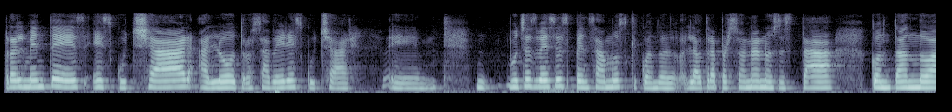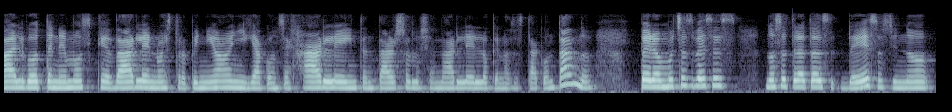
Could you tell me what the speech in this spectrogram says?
Realmente es escuchar al otro, saber escuchar. Eh, muchas veces pensamos que cuando la otra persona nos está contando algo tenemos que darle nuestra opinión y aconsejarle, intentar solucionarle lo que nos está contando. Pero muchas veces no se trata de eso, sino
